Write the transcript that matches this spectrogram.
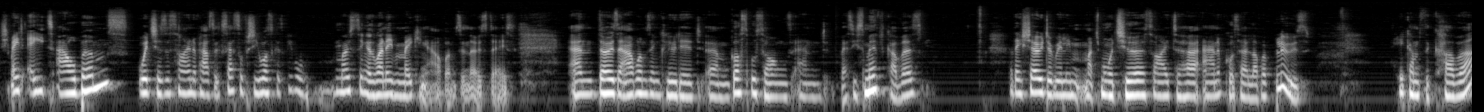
She made eight albums, which is a sign of how successful she was, because people, most singers weren't even making albums in those days. And those albums included um, gospel songs and Bessie Smith covers. They showed a really much more mature side to her, and of course, her love of blues. Here comes the cover.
